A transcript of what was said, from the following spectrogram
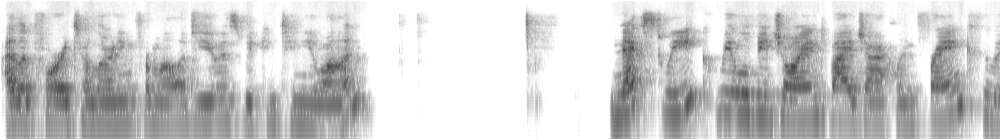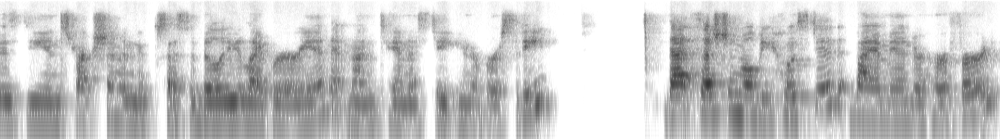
I look forward to learning from all of you as we continue on. Next week, we will be joined by Jacqueline Frank, who is the Instruction and Accessibility Librarian at Montana State University. That session will be hosted by Amanda Hurford,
